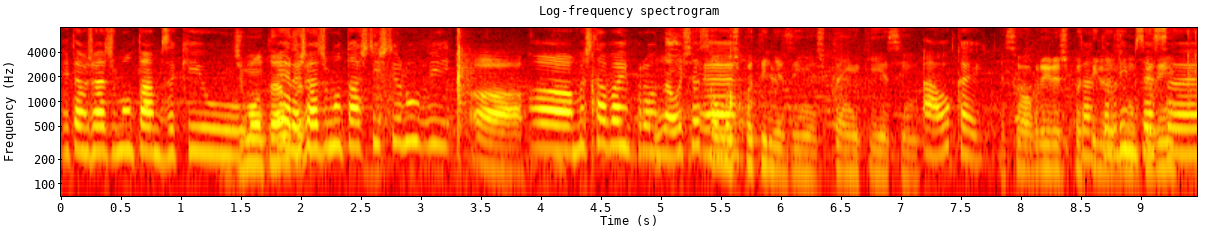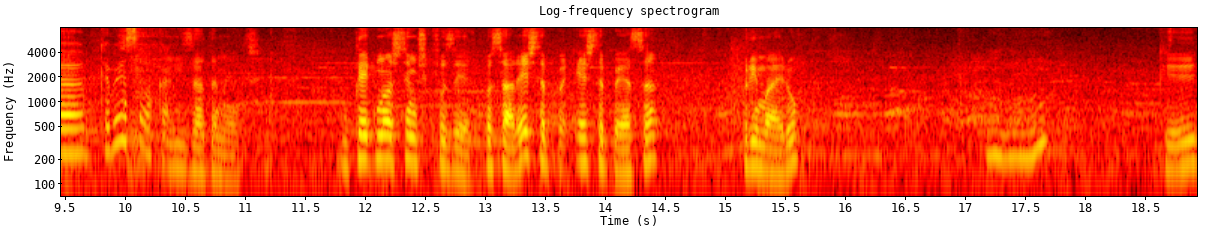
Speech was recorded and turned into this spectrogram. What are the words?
Então já desmontámos aqui o. Desmontamos. Espera, já desmontaste isto e eu não vi. Ah! Oh, mas está bem, pronto. Não, isto é só Eh, umas patilhazinhas que tem aqui assim. Ah, ok. É só abrir as Portanto, patilhas um abrimos essa cabeça? Ok. Exatamente. O que é que nós temos que fazer? Passar esta, esta peça primeiro. Uhum. Que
